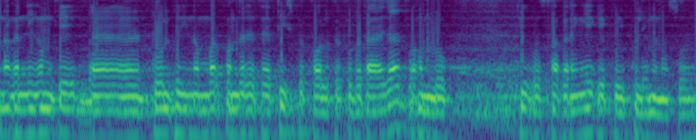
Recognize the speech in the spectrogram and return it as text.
नगर निगम के टोल फ्री नंबर पंद्रह तैंतीस पर कॉल करके बताया जाए तो हम लोग व्यवस्था करेंगे कि कोई खुले में न सोए।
